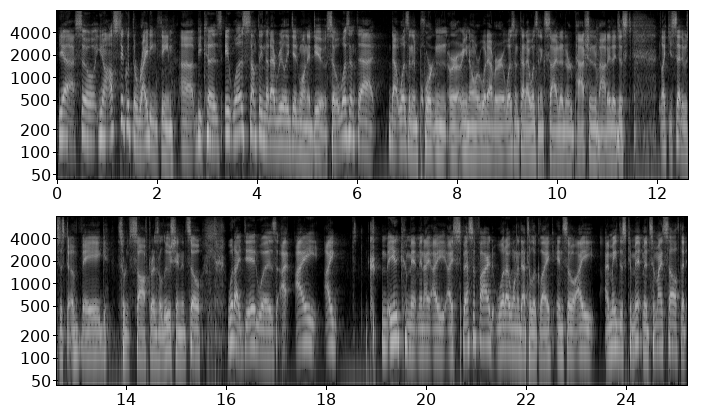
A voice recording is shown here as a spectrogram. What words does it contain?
Yeah so you know i'll stick with the writing theme uh, because it was something that i really did want to do. So it wasn't that that wasn't important or you know or whatever. It wasn't that i wasn't excited or passionate about it. I just like you said, it was just a vague sort of soft resolution. And so, what I did was I I, I made a commitment. I, I I specified what I wanted that to look like, and so I I made this commitment to myself that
